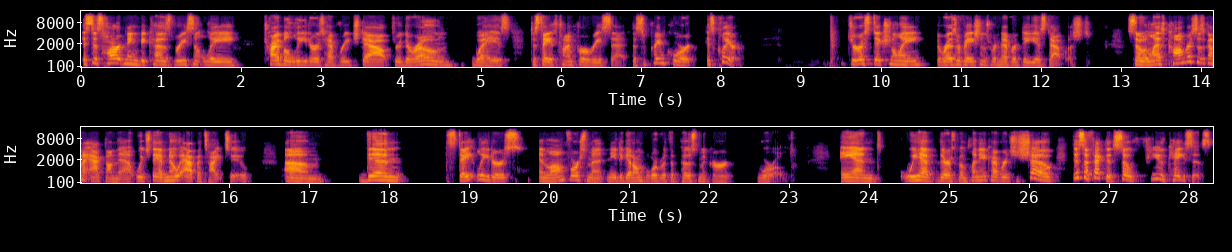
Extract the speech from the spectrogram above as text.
it's disheartening because recently tribal leaders have reached out through their own ways to say it's time for a reset. The Supreme Court is clear jurisdictionally, the reservations were never de-established. So unless Congress is going to act on that, which they have no appetite to, um, then state leaders and law enforcement need to get on board with the post McGirt world. And we have there's been plenty of coverage to show this affected so few cases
